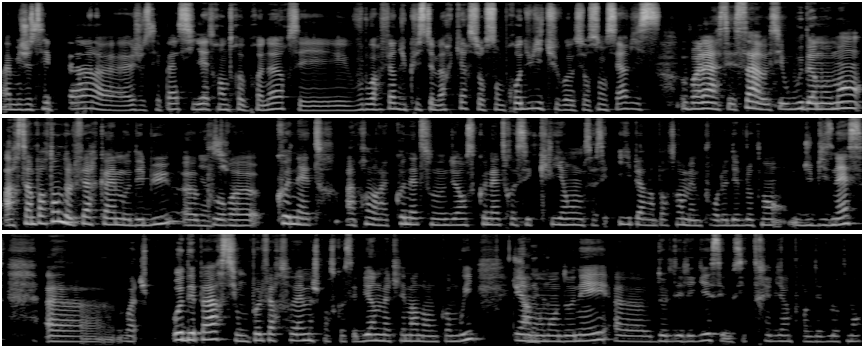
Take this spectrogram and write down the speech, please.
Ouais, mais je sais pas, euh, je sais pas si être entrepreneur, c'est vouloir faire du customer care sur son produit, tu vois, sur son service. Voilà, c'est ça aussi. Au bout d'un moment, alors c'est important de le faire quand même au début euh, pour euh, connaître, apprendre à connaître son audience, connaître ses clients. Ça, c'est hyper important, même pour le développement du business. Voilà. Au départ, si on peut le faire soi-même, je pense que c'est bien de mettre les mains dans le cambouis. Et à un moment donné, euh, de le déléguer, c'est aussi très bien pour le développement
